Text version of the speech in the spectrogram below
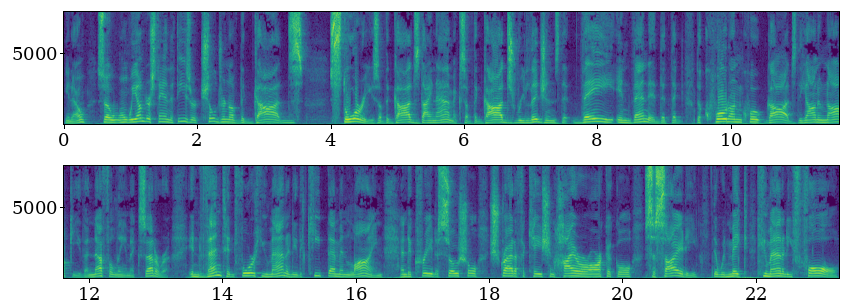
You know, so when we understand that these are children of the gods stories of the gods' dynamics, of the gods' religions that they invented, that the, the quote unquote gods, the Anunnaki, the Nephilim, etc., invented for humanity to keep them in line and to create a social stratification, hierarchical society that would make humanity fall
